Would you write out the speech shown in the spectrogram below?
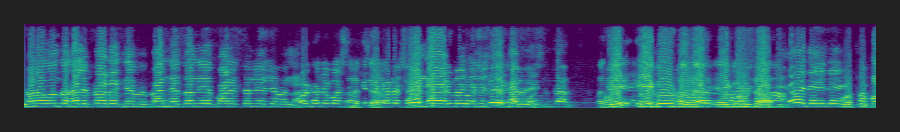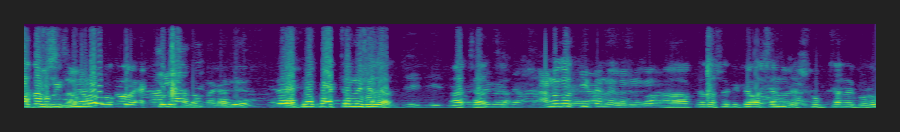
জনগণ তো খালি পেটে খাবে বান্ধে নিয়ে বাড়িতে নিয়ে যাবে না ওইখানে আচ্ছা। কেনাকাটা খাবে আচ্ছা এই গরুটা না এই গরুটা এই দে, এই দে। কত কত বিক্রি হলো একচল্লিশ হাজার টাকা দিয়ে এক লক্ষ একচল্লিশ হাজার আচ্ছা আচ্ছা দর্শক দিতে পাচ্ছেন যে সুপচানের গরু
